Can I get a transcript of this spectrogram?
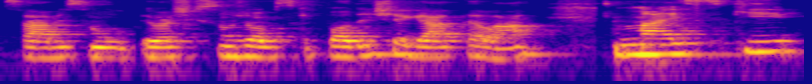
sabe? São, eu acho que são jogos que podem chegar até lá, mas que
